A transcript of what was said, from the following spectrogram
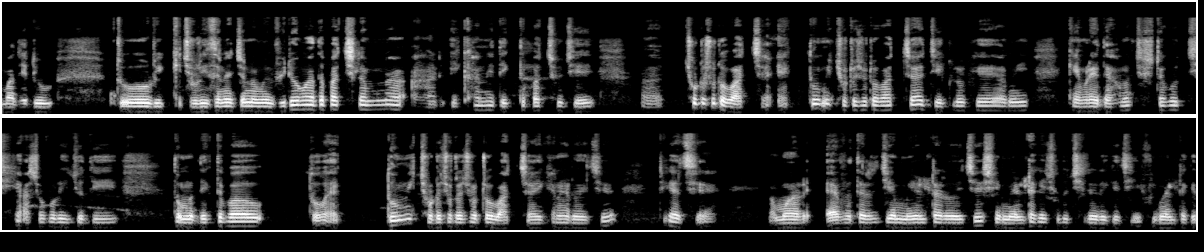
মাঝে একটু রি- কিছু রিজনের জন্য আমি ভিডিও বানাতে পারছিলাম না। আর এখানে দেখতে পাচ্ছ যে ছোট ছোট বাচ্চা, একদমই ছোট ছোট বাচ্চা, যেগুলোকে আমি ক্যামেরায় দেখানোর চেষ্টা করছি। আশা করি যদি তোমরা দেখতে পাও, তো একদমই ছোট ছোট ছোট বাচ্চা এখানে রয়েছে। ঠিক আছে? আমার অ্যাভাতার যে মেলটা রয়েছে, সেই মেলটাকে শুধু ছেড়ে রেখেছি। ফিমেলটাকে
